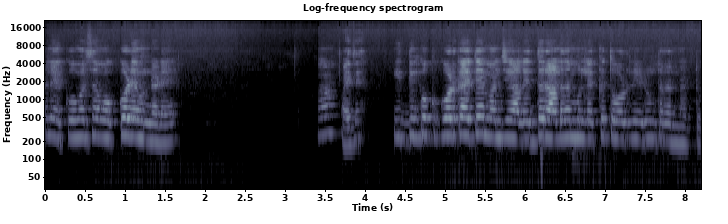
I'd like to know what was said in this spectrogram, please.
ఉం? అనే కుమారస్వామి ఒక్కోడే ఉన్నాడే? అయితే? ఇది ఇంకొక కొడుకు అయితే మంచి వాళ్ళిద్దరు అన్నదమ్ములు లెక్క తోడు నీడు ఉంటారు అన్నట్టు.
